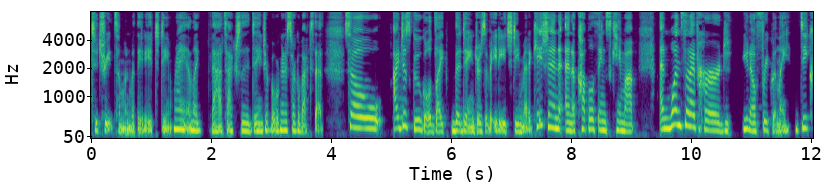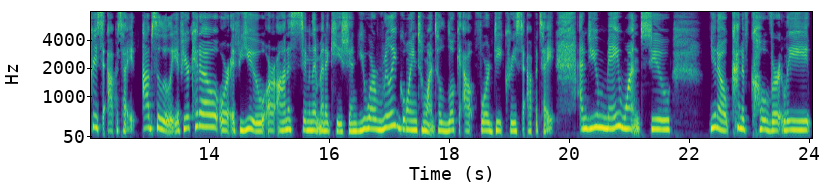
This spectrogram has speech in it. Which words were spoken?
to treat someone with ADHD, right? And like that's actually the danger, but we're going to circle back to that. So I just Googled like the dangers of ADHD medication and a couple of things came up and ones that I've heard, you know, frequently decreased appetite. Absolutely. If your kiddo or if you are on a stimulant medication, you are really going to want to look out for decreased appetite and you may want to, you know, kind of covertly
